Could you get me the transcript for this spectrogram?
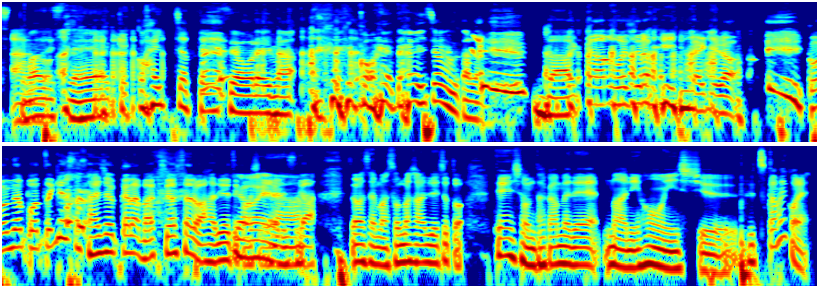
ちょっとまあですね。結構入っちゃったんですよ、俺今。これ大丈夫かな？バカ面白いんだけど。こんなポッドキャスト最初から爆笑したのは初めてかもしれないですやが。すいません。まあそんな感じでちょっとテンション高めで、まあ日本一周、二日目これ。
